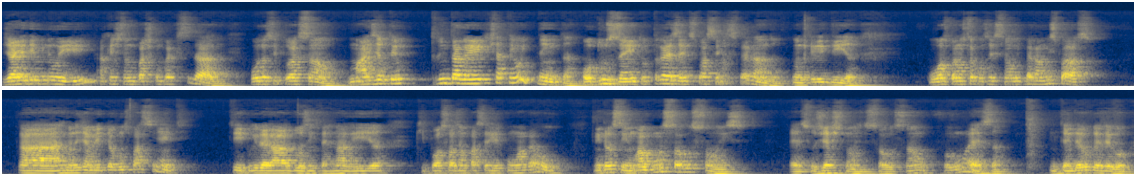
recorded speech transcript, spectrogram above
já ia diminuir a questão de baixa complexidade. Outra situação, mas eu tenho 30 leitos, já tenho 80, ou 200, ou 300 pacientes esperando naquele dia. O Hospital Nossa Conceição vai pegar um espaço para manejamento de alguns pacientes tipo liberar duas enfermarias, que possa fazer uma parceria com o HU. Então, assim, algumas soluções, é, sugestões de solução foram essa. Entendeu, Bebegô?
